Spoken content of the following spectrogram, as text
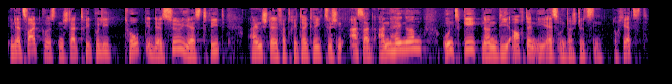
In der zweitgrößten Stadt Tripoli tobt in der Syria Street ein Stellvertreterkrieg zwischen Assad-Anhängern und Gegnern, die auch den IS unterstützen. Doch jetzt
